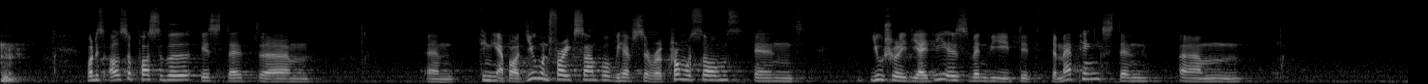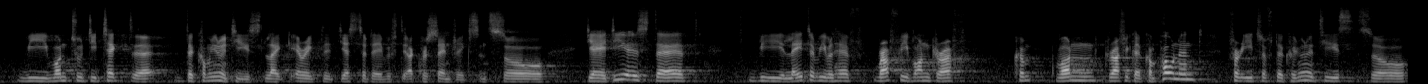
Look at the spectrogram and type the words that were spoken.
what is also possible is that um, um, thinking about human, for example, we have several chromosomes, and usually the idea is when we did the mappings, then um, we want to detect uh, the communities like Erik did yesterday with the acrocentrics. And so the idea is that we later we will have roughly one graph one graphical component for each of the communities. So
